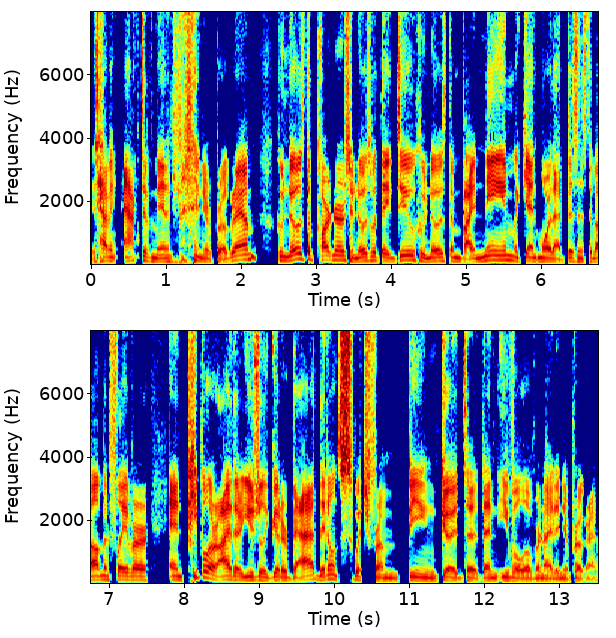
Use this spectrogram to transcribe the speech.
is having active management in your program who knows the partners, who knows what they do, who knows them by name. Again, more that business development flavor. And people are either usually good or bad. They don't switch from being good to then evil overnight in your program.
